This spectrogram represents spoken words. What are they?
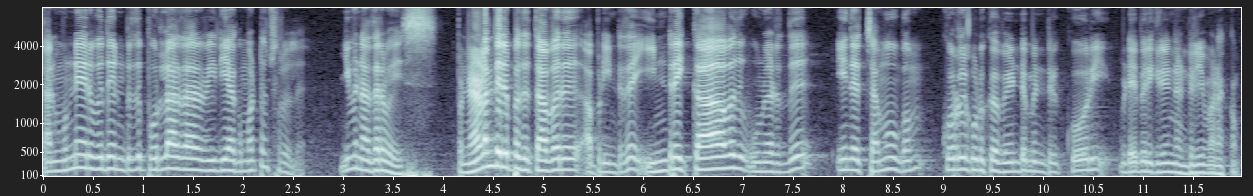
நான் முன்னேறுவது என்பது பொருளாதார ரீதியாக மட்டும் சொல்லலை. ஈவன் அதர்வைஸ் இப்போ நடந்திருப்பது தவறு அப்படின்றத இன்றைக்காவது உணர்ந்து இந்த சமூகம் குரல் கொடுக்க வேண்டும் என்று கோரி விடைபெறுகிறேன். நன்றி வணக்கம்.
